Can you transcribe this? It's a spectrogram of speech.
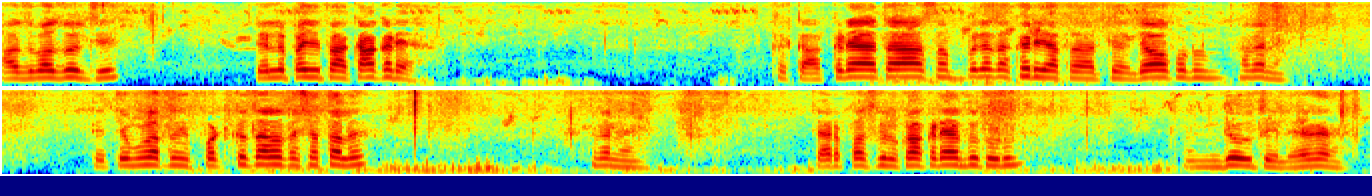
आजूबाजूचे त्याला पाहिजे पा काकड्या. तर काकड्या आता संपल्या आता खरी आता ते देवाकडून हा का नाही? त्याच्यामुळे आता मी पटकं चालवतं शेताला. हा का नाही? चार पाच किलो काकड्या आणतो तोडून आणि देऊ त्याला हा का नाही?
